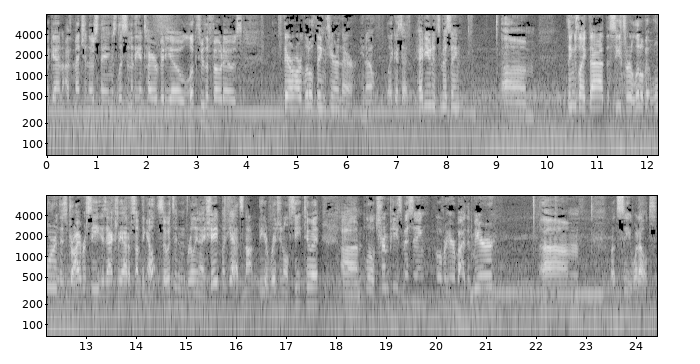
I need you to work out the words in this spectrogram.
Again, I've mentioned those things. Listen to the entire video, look through the photos. There are little things here and there, you know? Like I said, head unit's missing. Um, things like that. The seats are a little bit worn. This driver seat is actually out of something else, so it's in really nice shape. But yeah, it's not the original seat to it. Um, little trim piece missing over here by the mirror. Um, let's see, what else?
